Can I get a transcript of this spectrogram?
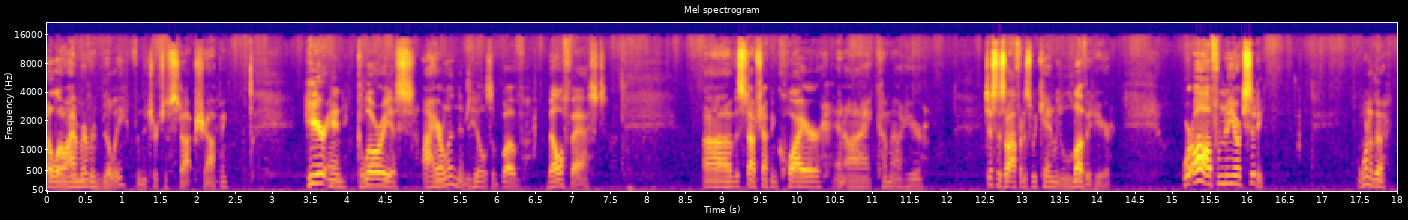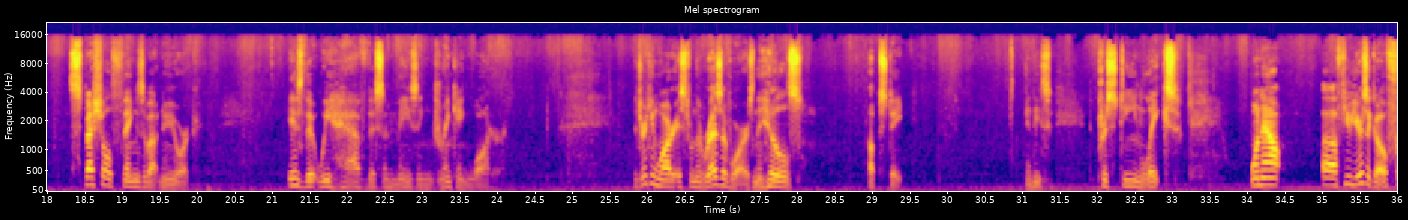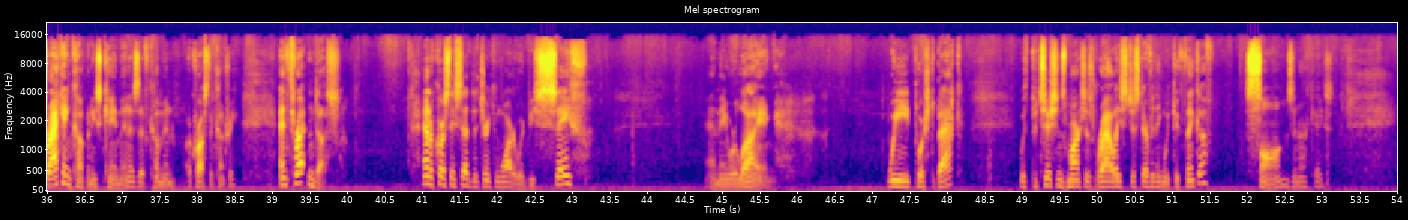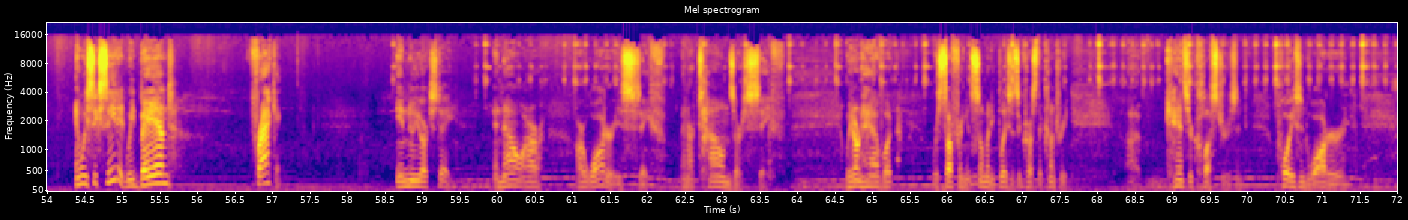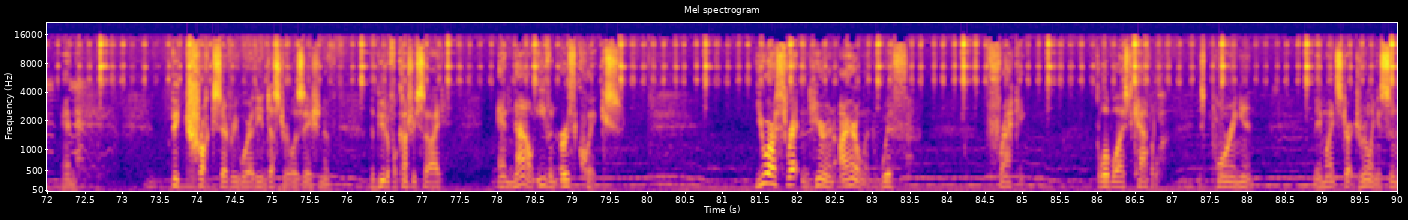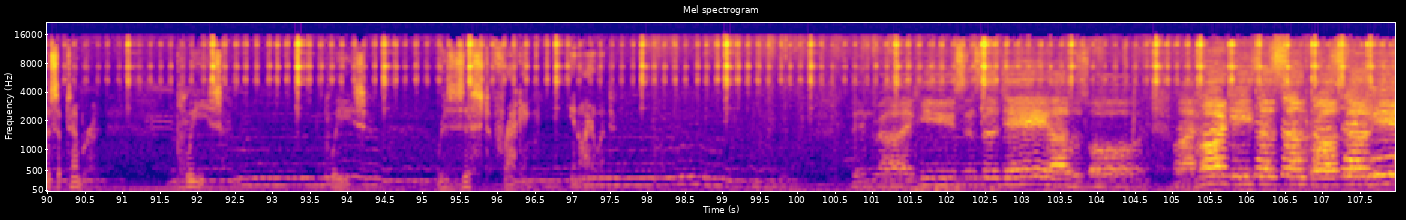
Hello, I'm Reverend Billy from the Church of Stop Shopping. Here in glorious Ireland in the hills above Belfast, uh, the Stop Shopping Choir and I come out here just as often as we can. We love it here. We're all from New York City. One of the special things about New York is that we have this amazing drinking water. The drinking water is from the reservoirs in the hills upstate in these pristine lakes. Well, now, a few years ago, fracking companies came in, as they've come in across the country, and threatened us. And of course, they said that drinking water would be safe, and they were lying. We pushed back with petitions, marches, rallies, just everything we could think of, songs in our case. And we succeeded. We banned fracking in New York State. And now our our water is safe and our towns are safe. We don't have what we're suffering in so many places across the country uh, cancer clusters and poisoned water and, and big trucks everywhere, the industrialization of the beautiful countryside, and now even earthquakes. You are threatened here in Ireland with fracking. Globalized capital is pouring in. They might start drilling as soon as September please, please resist fracking in Ireland. Been right here since the day I was born. My heart the sun hills.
